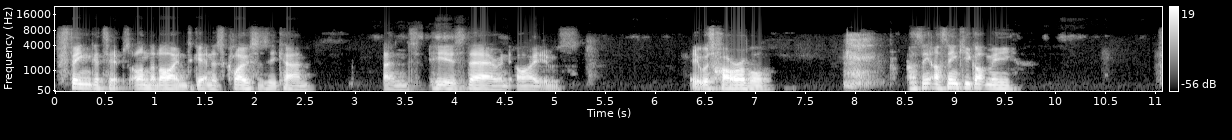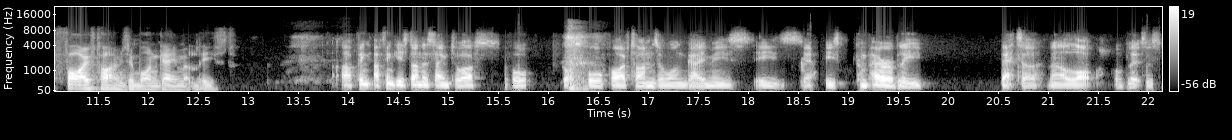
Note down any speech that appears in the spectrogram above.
fingertips on the line to getting as close as he can, and he is there. And oh, it was it was horrible. I think I think he got me five times in one game at least. I think I think he's done the same to us before. Got us four or five times in one game. He's he's yeah he's comparably better than a lot of blitzers.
